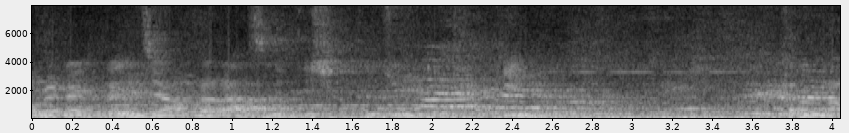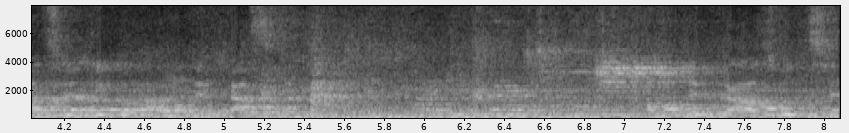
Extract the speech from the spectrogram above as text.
মনে রাখবেন যে আমরা রাজনীতির সাথে যুক্ত থাকি না। কারণ রাজনীতি করা আমাদের কাজ না। আমাদের কাজ হচ্ছে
